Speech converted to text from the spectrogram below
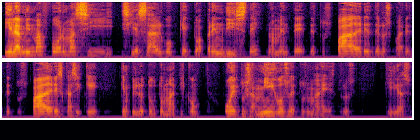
Y de la misma forma, si, si es algo que tú aprendiste, nuevamente, de tus padres, de los padres de tus padres, casi que, en piloto automático, o de tus amigos o de tus maestros, que digas,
